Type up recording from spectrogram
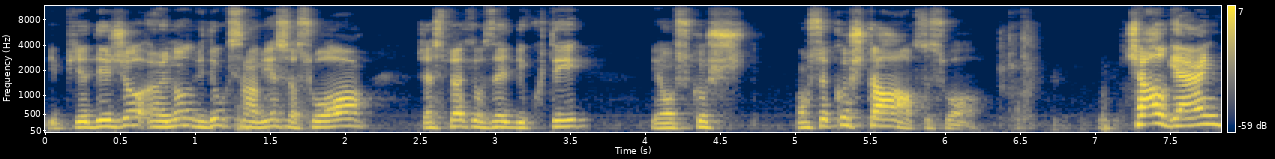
Et puis, il y a déjà un autre vidéo qui s'en vient ce soir. J'espère que vous allez l'écouter. Et on se couche, on se couche tard ce soir. Ciao, gang!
